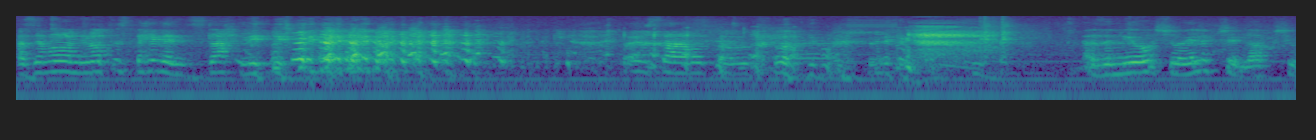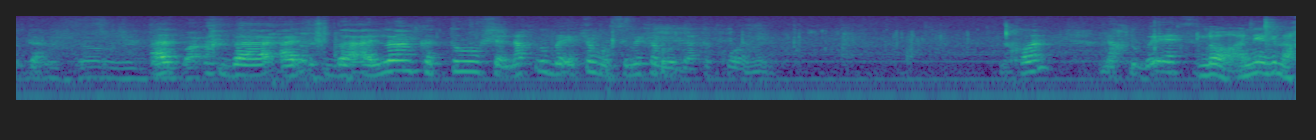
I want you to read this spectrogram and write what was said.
אז אמרה לו, אני לא תסלחי לי, אני תסלח לי. אז אני שואלת שאלה פשוטה. בעלון כתוב שאנחנו בעצם עושים את עבודת הכוהנים. נכון? אנחנו בעצם... לא, אני אגיד לך,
